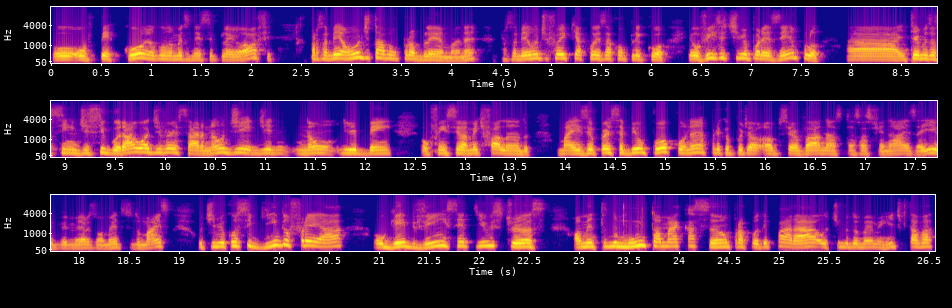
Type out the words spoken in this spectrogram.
ou, ou pecou em alguns momentos nesse playoff, para saber onde estava o problema, né? Para saber onde foi que a coisa complicou. Eu vi esse time, por exemplo, ah, em termos assim de segurar o adversário, não de, de não ir bem ofensivamente falando, mas eu percebi um pouco, né, porque eu pude observar nas, nessas finais aí, melhores momentos e tudo mais, o time conseguindo frear o Gabe Vincent e o Struss, aumentando muito a marcação para poder parar o time do Miami Heat que estava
